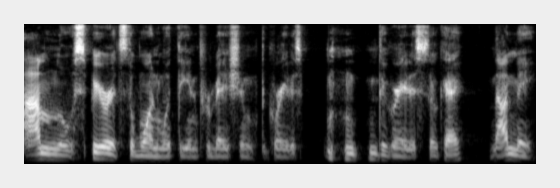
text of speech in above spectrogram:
I'm the spirit's the one with the information, the greatest, the greatest. Okay, not me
